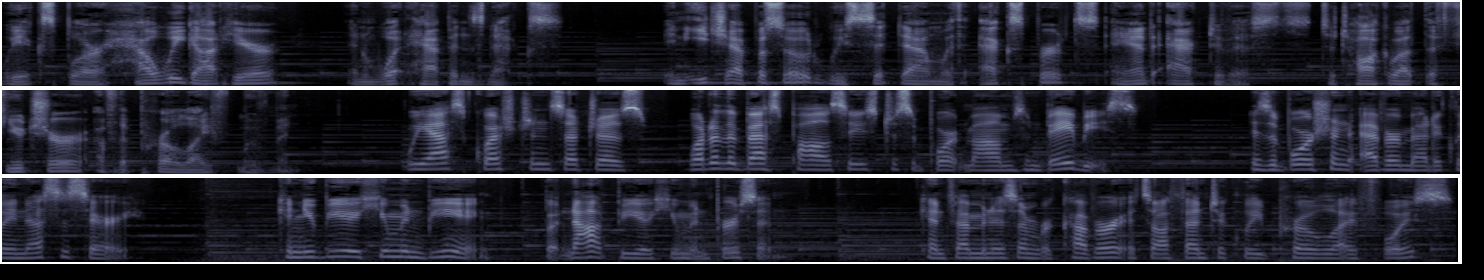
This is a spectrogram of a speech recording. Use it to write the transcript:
we explore how we got here and what happens next. In each episode, we sit down with experts and activists to talk about the future of the pro life movement. We ask questions such as What are the best policies to support moms and babies? Is abortion ever medically necessary? Can you be a human being, but not be a human person? Can feminism recover its authentically pro life voice?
